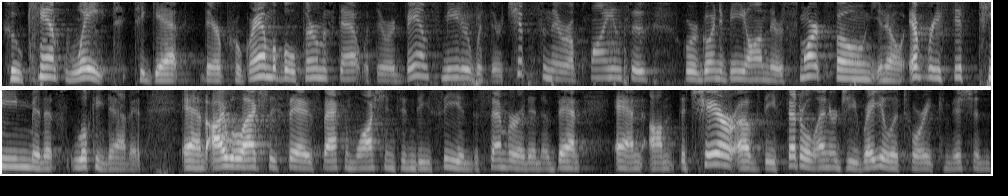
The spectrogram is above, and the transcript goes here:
who can't wait to get their programmable thermostat with their advanced meter, with their chips and their appliances, who are going to be on their smartphone, you know, every 15 minutes looking at it. And I will actually say I was back in Washington, D.C. in December at an event, and um, the chair of the Federal Energy Regulatory Commission,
